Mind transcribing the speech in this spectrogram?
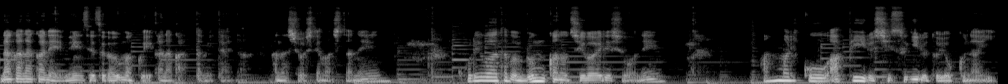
なかなかね、面接がうまくいかなかったみたいな話をしてましたね。これは多分文化の違いでしょうね。あんまりこうアピールしすぎると良くない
